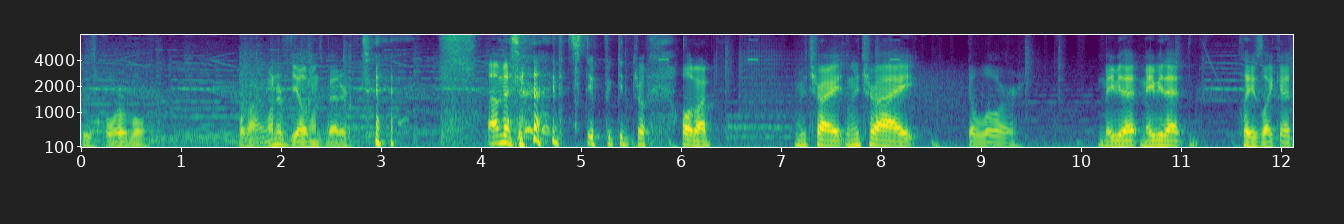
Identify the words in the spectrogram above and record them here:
This is horrible. Hold on, I wonder if the other one's better. I'm messing the stupid control. Hold on. Let me try. Let me try galore. Maybe that. Maybe that plays like a.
